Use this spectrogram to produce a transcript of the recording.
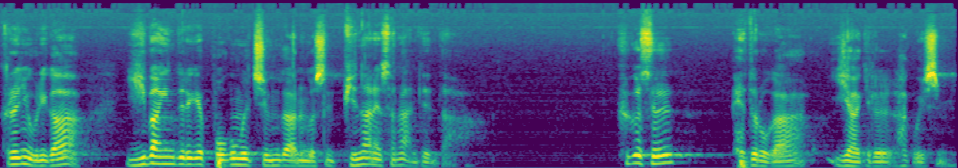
그러니 우리가 이방인들에게 복음을 증거하는 것을 비난해서는 안 된다. 그것을 베드로가 이야기를 하고 있습니다.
